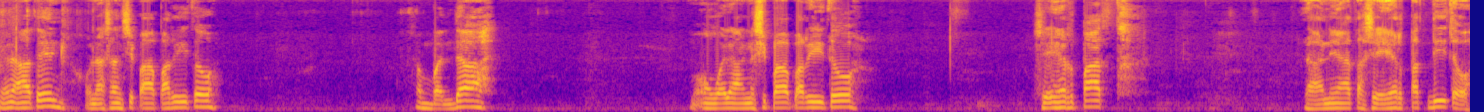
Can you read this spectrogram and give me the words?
Yan natin, kung nasan si Papa rito. Sa banda. Mukhang wala na si Papa rito. Si Airpat. Wala na yata si Airpat dito.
